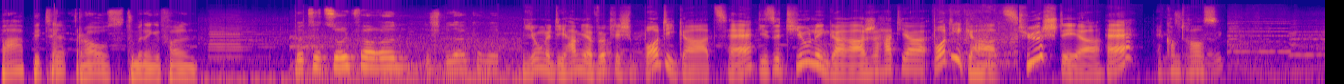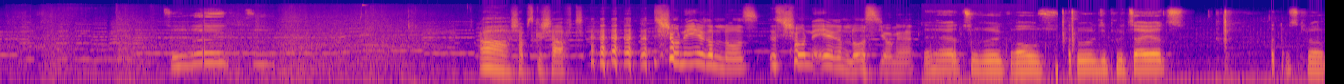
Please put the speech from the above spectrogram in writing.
Fahr bitte raus. Tu mir den Gefallen. Bitte zurückfahren. Ich bedanke mich. Junge, die haben ja wirklich Bodyguards, hä? Diese Tuning-Garage hat ja Bodyguards. Türsteher. Hä? Er kommt raus. Zurück, zurück. Oh, ich hab's geschafft. ist schon ehrenlos. Ist schon ehrenlos, Junge. Der Herr, zurück, raus. Hol die Polizei jetzt. Alles klar.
